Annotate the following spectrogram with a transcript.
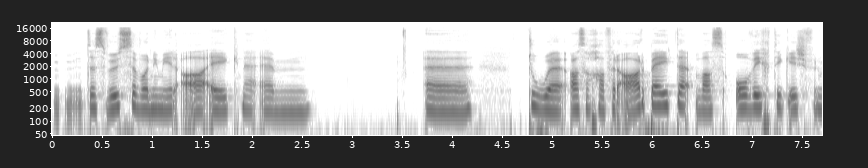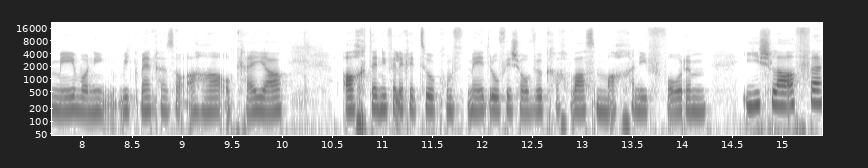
das Wissen, das ich mir aneigne, ähm, äh, tue, also kann verarbeiten, was auch wichtig ist für mich, wo ich wie gemerkt habe, so, aha, okay, ja, achte ich vielleicht in Zukunft mehr darauf, ist auch wirklich, was mache ich vor dem Einschlafen.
